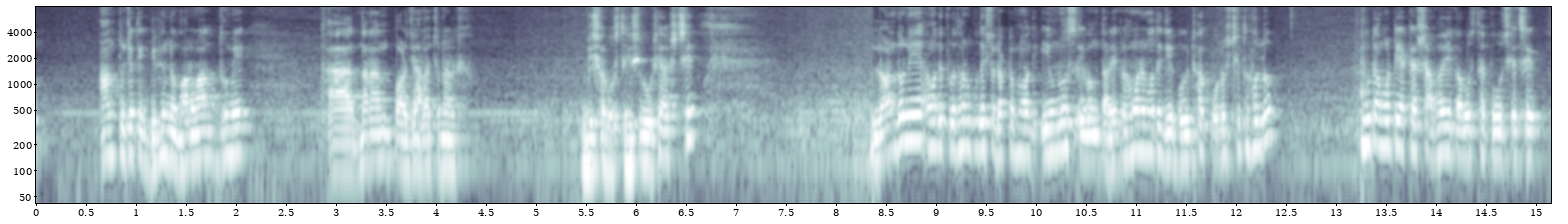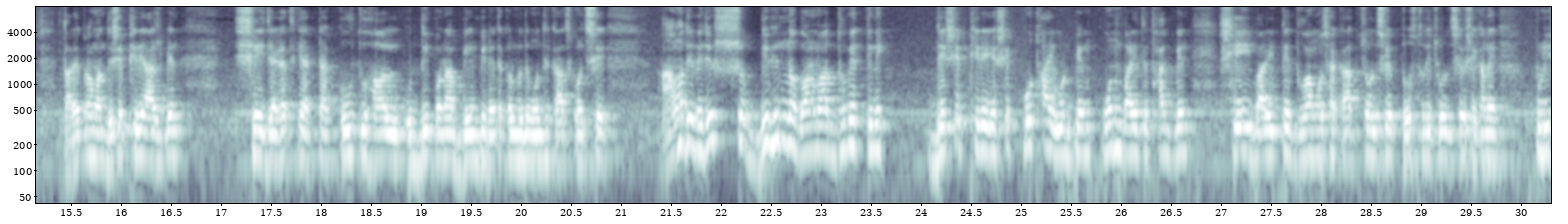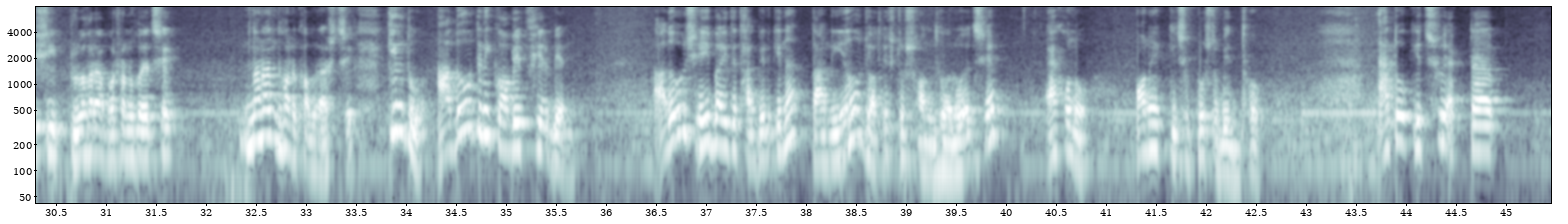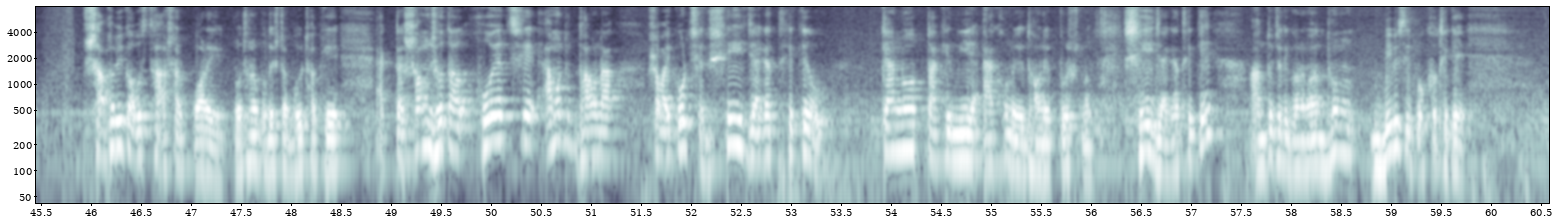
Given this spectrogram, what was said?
আন্তর্জাতিক বিভিন্ন গণমাধ্যমে নানান পর্যায়ে আলোচনার বিষয়বস্তু হিসেবে উঠে আসছে। লন্ডনে আমাদের প্রধান উপদেষ্টা ডক্টর মোহাম্মদ ইউনুস এবং তারেক রহমানের মধ্যে যে বৈঠক অনুষ্ঠিত হলো মোটামুটি একটা স্বাভাবিক অবস্থায় পৌঁছেছে। তারেক রহমান দেশে ফিরে আসবেন। সেই জায়গা থেকে একটা কৌতূহল, উদ্দীপনা বিএনপি নেতাকর্মীদের মধ্যে কাজ করছে। আমাদের নিজস্ব বিভিন্ন গণমাধ্যমে তিনি দেশে ফিরে এসে কোথায় উঠবেন, কোন বাড়িতে থাকবেন, সেই বাড়িতে ধোয়া মোছা কাজ চলছে, প্রস্তুতি চলছে, সেখানে পুলিশি প্রহরা বসানো হয়েছে। নানান ধরনের খবর আসছে। কিন্তু আদৌ তিনি কবে ফিরবেন? আদৌ সেই বাড়িতে থাকবেন কিনা তা নিয়েও যথেষ্ট সন্দেহ রয়েছে। এখনও অনেক কিছু প্রশ্নবিদ্ধ। এত কিছু একটা স্বাভাবিক অবস্থা আসার পরে প্রধান উপদেষ্টা বৈঠকে একটা সমঝোতা হয়েছে এমন ধারণা সবাই করছেন। সেই জায়গা থেকেও কেন তাকে নিয়ে এখনও এই ধরনের প্রশ্ন? সেই জায়গা থেকে আন্তর্জাতিক গণমাধ্যম বিবিসির পক্ষ থেকে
